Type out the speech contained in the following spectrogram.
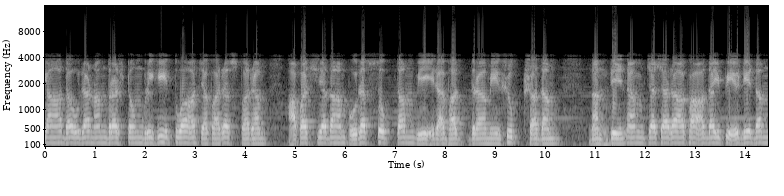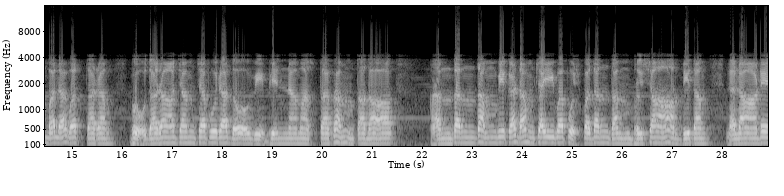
यादौरणं द्रष्टुं गृहीत्वा च परस्परम् अपश्यतां पुरःसुप्तं वीरभद्रमिषुक्षदं नन्दिनं च शराखादैपीडितं बलवत्तरं भूधराजं च पुरदो विभिन्नमस्तकं तदा क्रन्दन्तं विकटं चैव पुष्पदन्तं भृशार्दितं ललाडे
